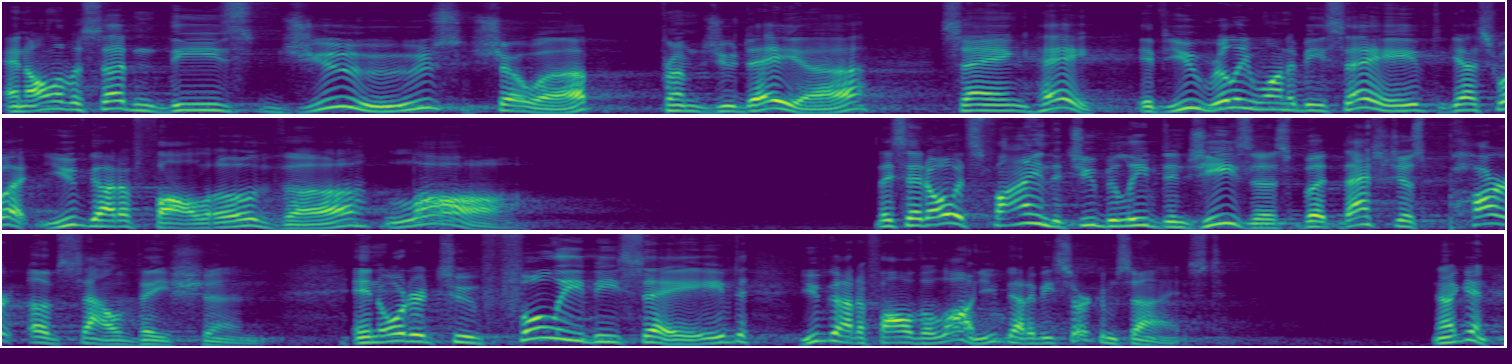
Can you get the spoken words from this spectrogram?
and all of a sudden, these Jews show up from Judea saying, Hey, if you really want to be saved, guess what? You've got to follow the law. They said, Oh, it's fine that you believed in Jesus, but that's just part of salvation. In order to fully be saved, you've got to follow the law and you've got to be circumcised. Now, again,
